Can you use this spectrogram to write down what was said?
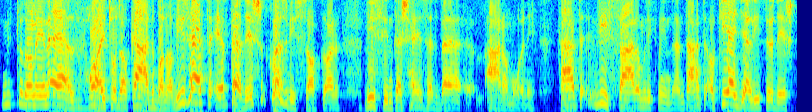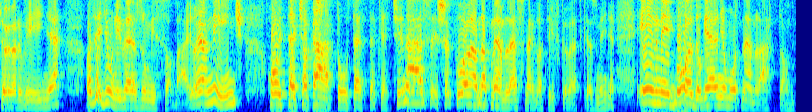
mit tudom én elhajtod a kádban a vizet érted és akkor az vissza akar vízszintes helyzetbe áramolni tehát visszaáramlik minden tehát a kiegyenlítődés törvénye az egy univerzumi szabály. Olyan nincs hogy te csak ártó tetteket csinálsz és akkor annak nem lesz negatív következménye. Én még boldog elnyomót nem láttam.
